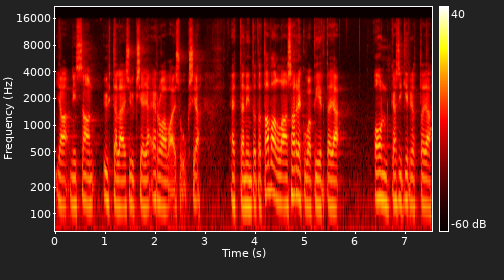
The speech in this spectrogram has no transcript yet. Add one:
ja niissä on yhtäläisyyksiä ja eroavaisuuksia. Että niin tota, tavallaan sarjakuvapiirtäjä on käsikirjoittaja,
